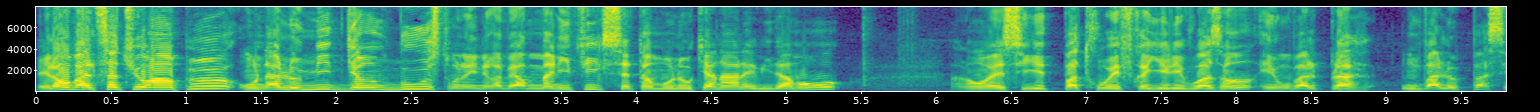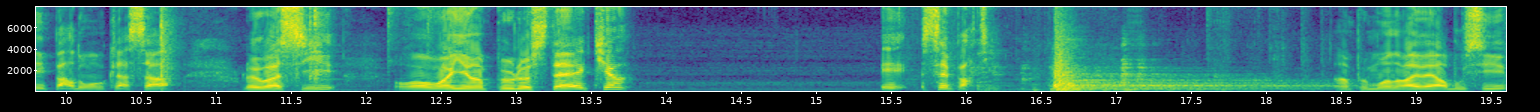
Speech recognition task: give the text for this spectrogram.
Et là, on va le saturer un peu. On a le mid-gain de boost, on a une reverb magnifique. C'est un monocanal, évidemment. Alors, on va essayer de pas trop effrayer les voisins et on va le, pla- on va le passer pardon, en classe A. Le voici. On va envoyer un peu le steak. Et c'est parti. Un peu moins de reverb aussi.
